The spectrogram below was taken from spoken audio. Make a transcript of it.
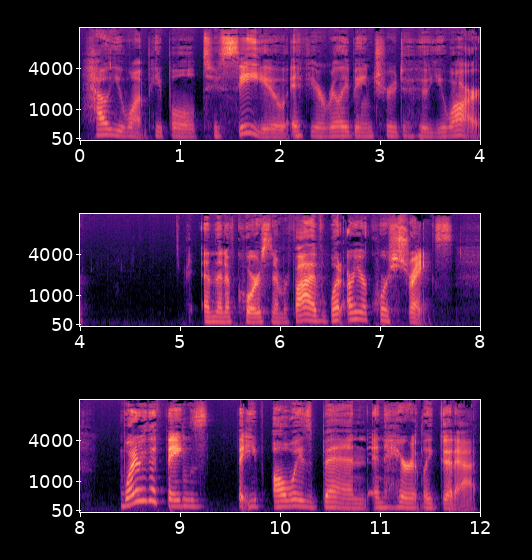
how you want people to see you if you're really being true to who you are. And then, of course, number five, what are your core strengths? What are the things that you've always been inherently good at?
